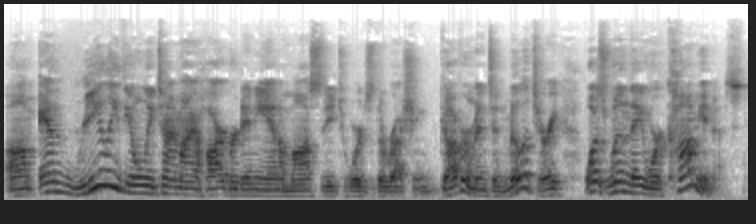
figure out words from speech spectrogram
um, and really the only time I harbored any animosity towards the Russian government and military was when they were communist.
